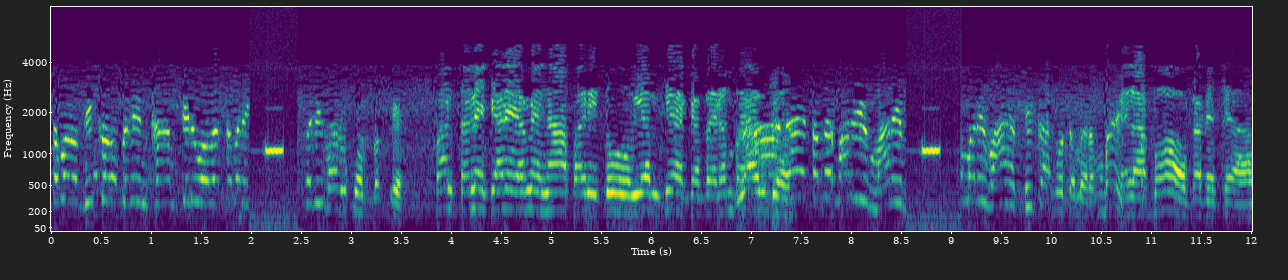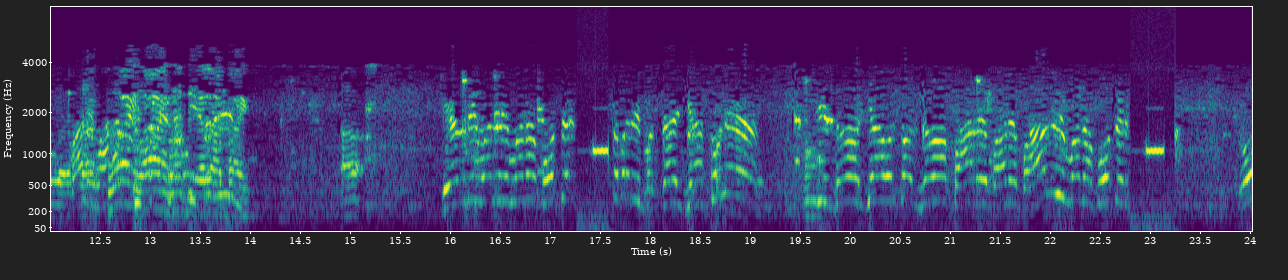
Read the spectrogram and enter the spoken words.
તમારો દીકરો બનીને કામ કર્યું હવે તમારી કરી મારું કોણ બકે પણ તને ક્યારે અમે ના પાડી તું એમ કે કે ભાઈ રંભા આવજો. તમે મારી મારી મારી વાહ સ્વીકારો તમે રંભાઈ એલા બહુ કરે છે હવે. કોઈ વાય નથી એલા ભાઈ. કેજરીવાલની મને પોતે તમારી બધા ગયા છો ને ગયા હોય તો દવા ભારે ભારે ભારે મને પોતે જો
